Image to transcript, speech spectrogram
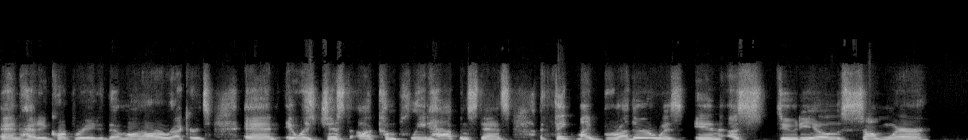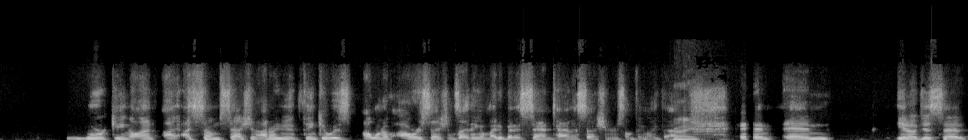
and had incorporated them on our records. And it was just a complete happenstance. I think my brother was in a studio somewhere working on I- some session. I don't even think it was one of our sessions. I think it might have been a santana session or something like that. Right. and and you know just said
